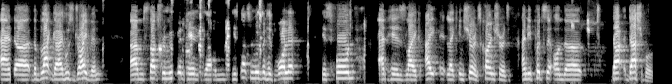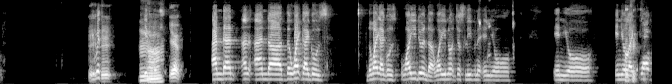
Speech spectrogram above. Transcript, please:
and uh, the black guy who's driving um, starts removing his um, he starts removing his wallet, his phone, and his like I like insurance, car insurance, and he puts it on the da- dashboard. You with. He Uh-huh. puts- Yeah. and then and and uh, the white guy goes, the white guy goes, why are you doing that? Why are you not just leaving it in your, in your, in your like glove,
